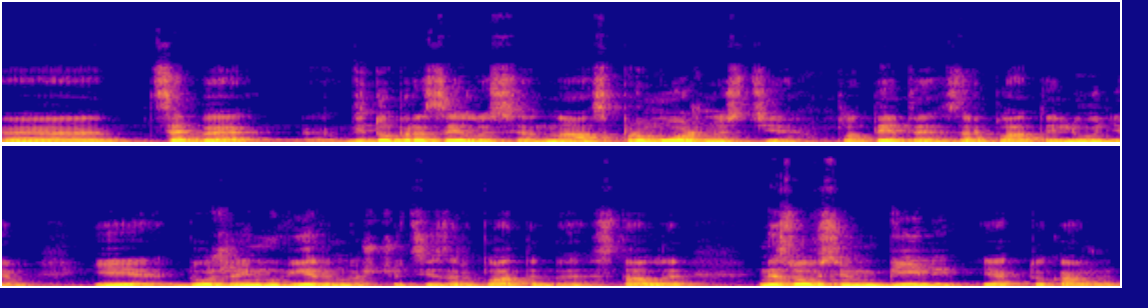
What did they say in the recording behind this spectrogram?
Е, Це би е, відобразилося на спроможності платити зарплати людям, і дуже ймовірно, що ці зарплати би стали не зовсім білі, як то кажуть.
